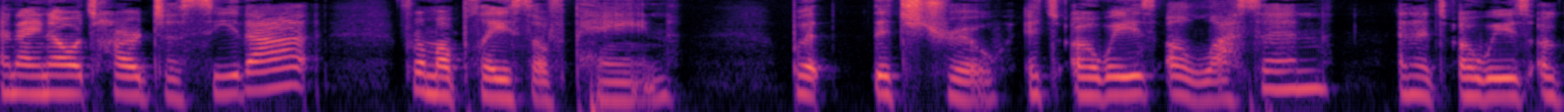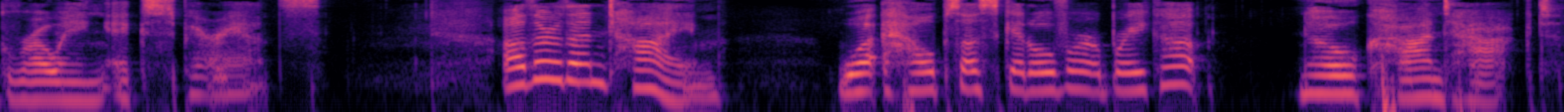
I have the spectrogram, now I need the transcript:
And I know it's hard to see that from a place of pain, but it's true. It's always a lesson and it's always a growing experience. Other than time, what helps us get over a breakup? No contact.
